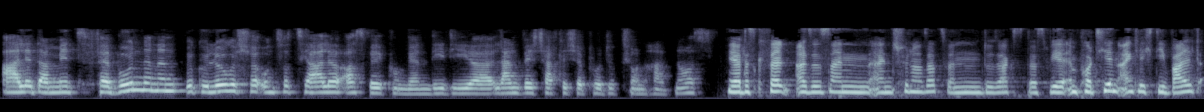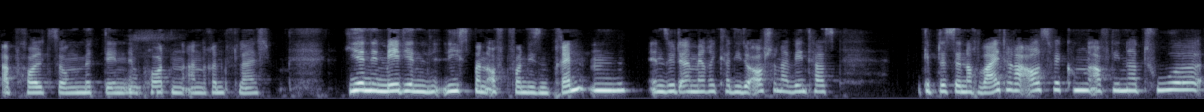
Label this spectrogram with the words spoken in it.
alle damit verbundenen ökologische und soziale Auswirkungen, die die äh, landwirtschaftliche Produktion hat. Ne? Ja, das gefällt, also es ist ein, ein schöner Satz, wenn du sagst, dass wir importieren eigentlich die Waldabholzung mit den Importen an Rindfleisch. Hier in den Medien liest man oft von diesen Bränden in Südamerika, die du auch schon erwähnt hast. Gibt es denn noch weitere Auswirkungen auf die Natur,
